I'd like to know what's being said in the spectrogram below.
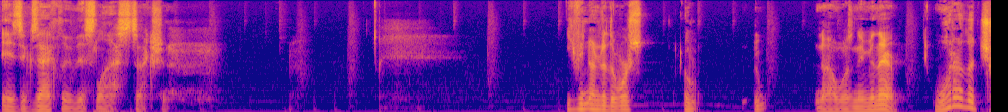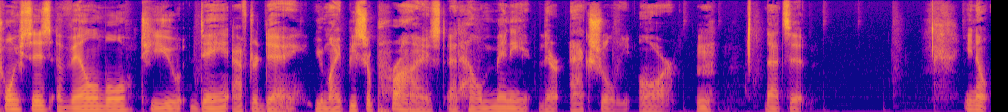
Is exactly this last section. Even under the worst. Oh, no, it wasn't even there. What are the choices available to you day after day? You might be surprised at how many there actually are. Mm, that's it. You know,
